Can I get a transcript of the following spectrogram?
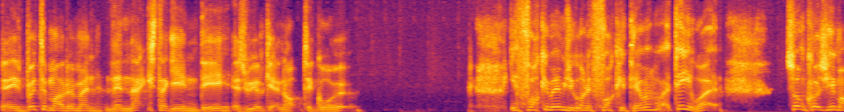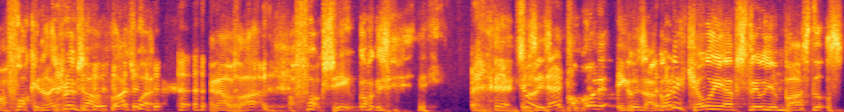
And he's booted my room in. The next again day, as we were getting up to go out, you fucking memes, you're going to fucking tell me. I tell you what, some cause you my fucking eyebrows are. That's what. And I was like, oh, fuck's sake. fuck's sake." He, says, "I've got to, he goes, I've got to kill the Australian bastards.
